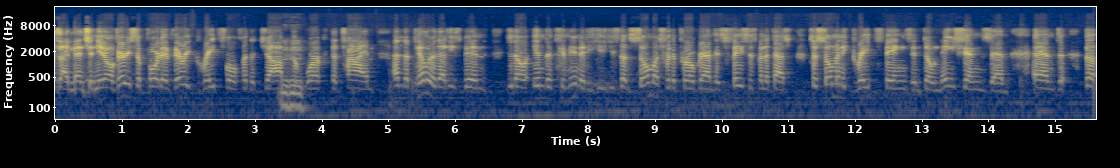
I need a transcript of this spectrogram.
as I mentioned, you know, very supportive, very grateful for the job, mm-hmm. the work, the time, and the pillar that he's been you know, in the community. He, he's done so much for the program. His face has been attached to so many great things and donations, and and the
